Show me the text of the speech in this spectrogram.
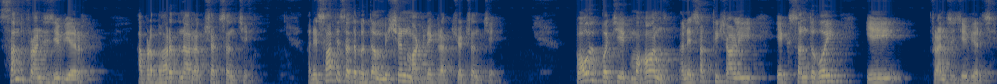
સંત ફ્રાન્સિસ ઝેવિયર આપણા ભારતના રક્ષક સંત છે અને સાથે સાથે બધા મિશન માટેના એક રક્ષક સંત છે. પૌલ પછી એક મહાન અને શક્તિશાળી એક સંત હોય એ ફ્રાન્સિસ ઝેવિયર છે.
